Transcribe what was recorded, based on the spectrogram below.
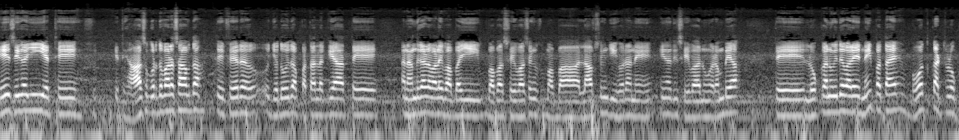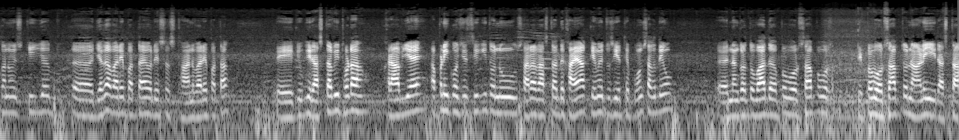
ਇਹ ਸੀਗਾ ਜੀ ਇੱਥੇ ਇਤਿਹਾਸ ਗੁਰਦੁਆਰਾ ਸਾਹਿਬ ਦਾ ਤੇ ਫਿਰ ਜਦੋਂ ਇਹਦਾ ਪਤਾ ਲੱਗਿਆ ਤੇ ਆਨੰਦਗੜ੍ਹ ਵਾਲੇ ਬਾਬਾ ਜੀ ਬਾਬਾ ਸੇਵਾ ਸਿੰਘ ਬਾਬਾ ਲਾਭ ਸਿੰਘ ਜੀ ਹੋਰਾਂ ਨੇ ਇਹਨਾਂ ਦੀ ਸੇਵਾ ਨੂੰ ਆਰੰਭਿਆ ਤੇ ਲੋਕਾਂ ਨੂੰ ਇਹਦੇ ਬਾਰੇ ਨਹੀਂ ਪਤਾ ਹੈ ਬਹੁਤ ਘੱਟ ਲੋਕਾਂ ਨੂੰ ਇਸ ਚੀਜ਼ ਜਗ੍ਹਾ ਬਾਰੇ ਪਤਾ ਹੈ ਔਰ ਇਸ ਸਥਾਨ ਬਾਰੇ ਪਤਾ। ਤੇ ਕਿਉਂਕਿ ਰਸਤਾ ਵੀ ਥੋੜਾ ਖਰਾਬ ਜਿਹਾ ਹੈ ਆਪਣੀ ਕੋਸ਼ਿਸ਼ ਸੀ ਕਿ ਤੁਹਾਨੂੰ ਸਾਰਾ ਰਸਤਾ ਦਿਖਾਇਆ ਕਿਵੇਂ ਤੁਸੀਂ ਇੱਥੇ ਪਹੁੰਚ ਸਕਦੇ ਹੋ। ਅ, ਨੰਗਲ ਤੋਂ ਬਾਅਦ ਭਵੋਰ ਸਾਹਿਬ ਭਵੋਰ ਤੇ ਭਵੋਰ ਸਾਹਿਬ ਤੋਂ ਨਾਲ ਹੀ ਰਸਤਾ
